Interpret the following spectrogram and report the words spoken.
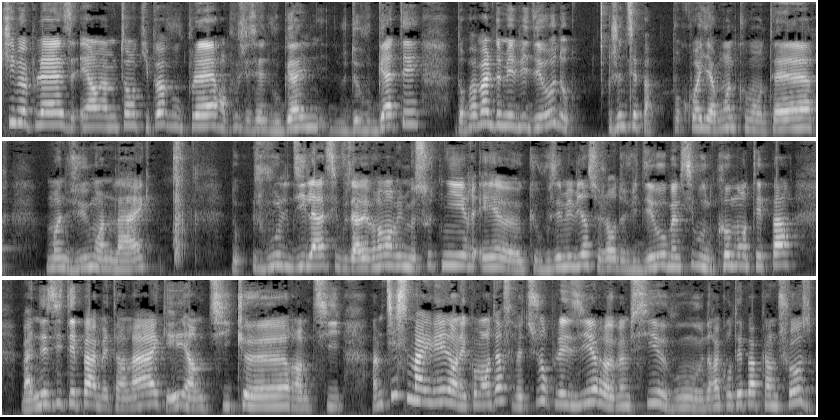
qui me plaisent et en même temps qui peuvent vous plaire. En plus j'essaie de vous, de vous gâter dans pas mal de mes vidéos. Donc je ne sais pas pourquoi il y a moins de commentaires, moins de vues, moins de likes. Donc je vous le dis là, si vous avez vraiment envie de me soutenir et euh, que vous aimez bien ce genre de vidéo, même si vous ne commentez pas, bah, n'hésitez pas à mettre un like et un petit cœur, un petit, un petit smiley dans les commentaires, ça fait toujours plaisir, euh, même si euh, vous ne racontez pas plein de choses.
